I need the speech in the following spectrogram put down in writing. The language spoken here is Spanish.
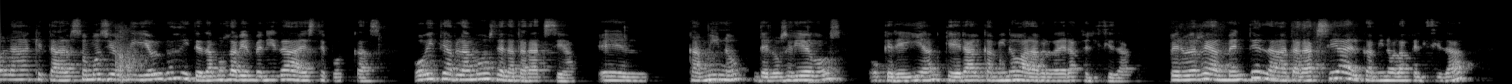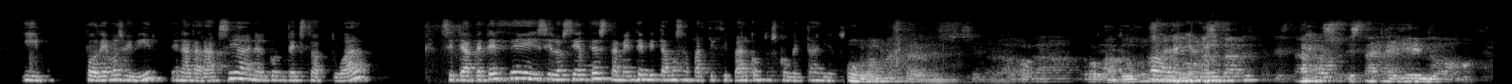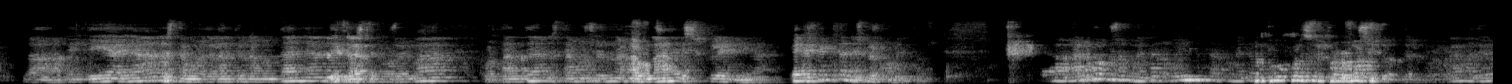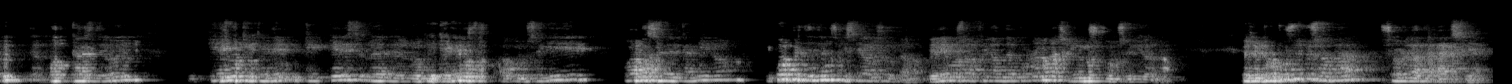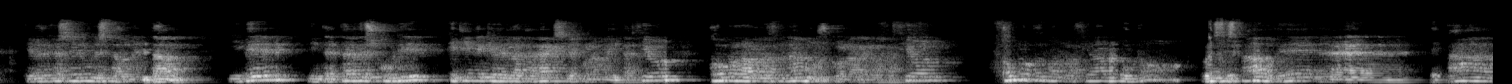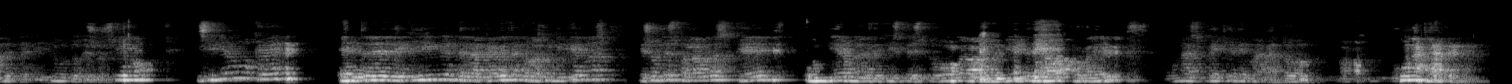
Hola, ¿qué tal? Somos Jordi y Olga y te damos la bienvenida a este podcast. Hoy te hablamos de la ataraxia, el camino de los griegos o creían que era el camino a la verdadera felicidad. Pero es realmente la ataraxia el camino a la felicidad y podemos vivir en ataraxia en el contexto actual. Si te apetece y si lo sientes, también te invitamos a participar con tus comentarios. Hola, buenas tardes, señora Olga. Hola a todos. Hola, buenas tardes porque estamos, está cayendo la, el día ya, estamos delante de una montaña, detrás tenemos el mar, por tanto, estamos en una jornada espléndida, perfecta en estos momentos. Ahora vamos a comentar, voy a intentar comentar un poco cuál es el propósito del programa de hoy, del podcast de hoy, qué es lo que queremos, qué, es lo que queremos conseguir, cuál va a ser el camino y cuál pretendemos que sea el resultado. Veremos al final del programa si lo hemos conseguido o no. Pero el propósito es hablar sobre la ataraxia, que deja ser un estado mental, y ver, intentar descubrir qué tiene que ver la ataraxia con la meditación, cómo la relacionamos con la relajación, cómo podemos relacionar o no con ese estado de, eh, de paz, de plenitud o de sosiego, y si tiene algo que ver entre el equilibrio entre la cabeza, corazón y piernas, que son tres palabras que un día me dijiste tú, Olga, cuando me intentaba correr una especie de maratón, una carrera.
